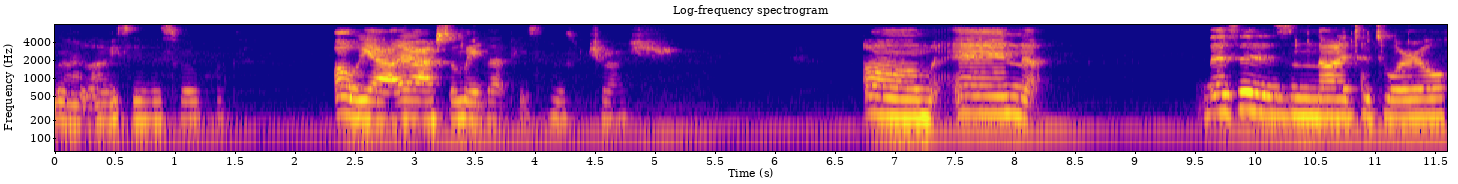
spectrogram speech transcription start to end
let me see this real quick. Oh yeah, I actually made that piece of trash. Um, and this is not a tutorial.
